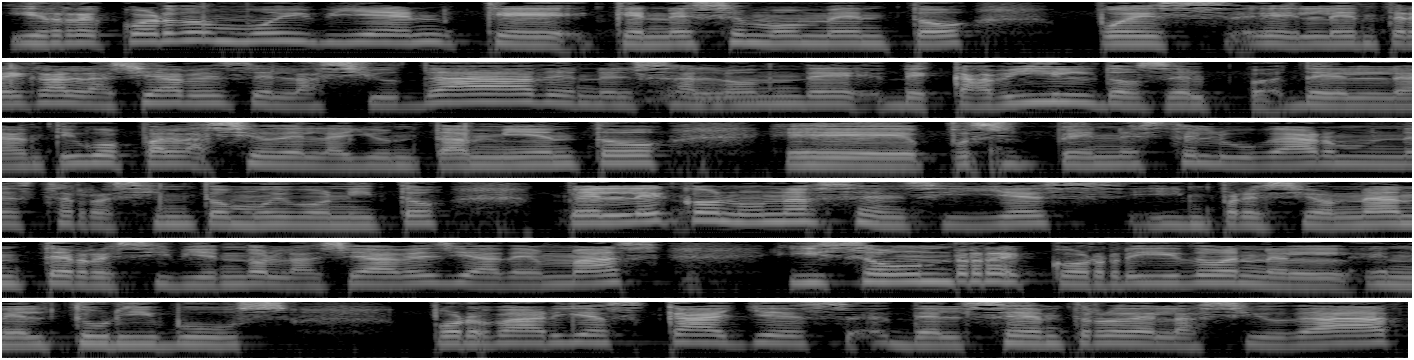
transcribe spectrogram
y recuerdo muy bien que, que en ese momento pues eh, le entrega las llaves de la ciudad en el salón de, cabildos del, antiguo palacio del ayuntamiento, eh, pues en este lugar, en este recinto muy bonito. Pelé con una sencillez impresionante recibiendo las llaves y además hizo un recorrido en el, en el turibús por varias calles del centro de la ciudad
